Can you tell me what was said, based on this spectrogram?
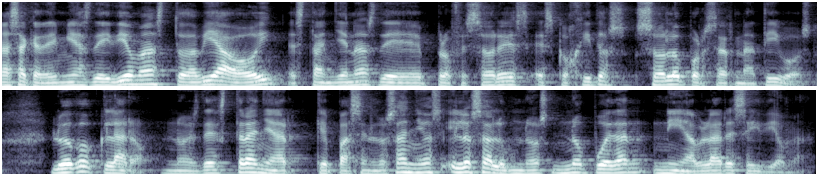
Las academias de idiomas todavía hoy están llenas de profesores escogidos solo por ser nativos. Luego, claro, no es de extrañar que pasen los años y los alumnos no puedan ni hablar ese idioma.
